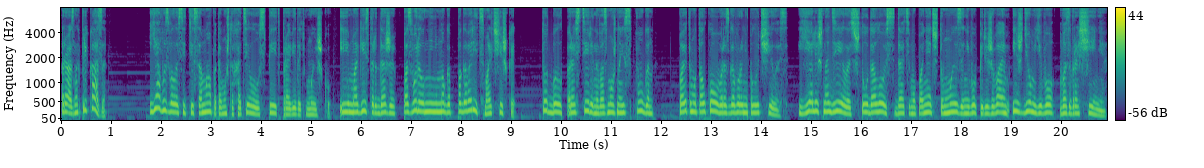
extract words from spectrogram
разных приказа. Я вызвалась идти сама, потому что хотела успеть проведать мышку. И магистр даже позволил мне немного поговорить с мальчишкой. Тот был растерян и, возможно, испуган, поэтому толкового разговора не получилось. Я лишь надеялась, что удалось дать ему понять, что мы за него переживаем и ждем его возвращения.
